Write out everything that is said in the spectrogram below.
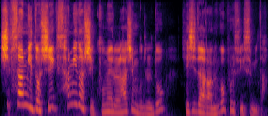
13미더씩, 3미더씩 구매를 하신 분들도 계시다라는 거 볼 수 있습니다.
